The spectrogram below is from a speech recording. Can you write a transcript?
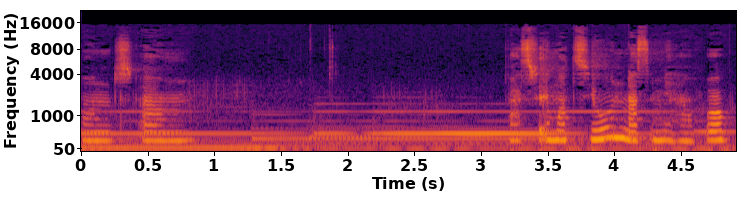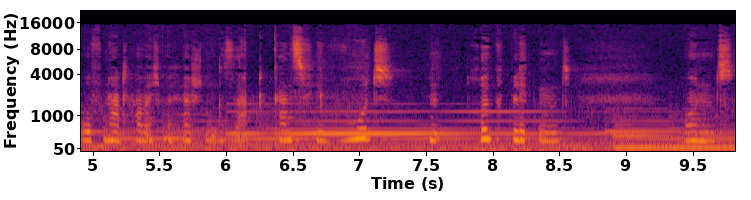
Und ähm, was für Emotionen das in mir hervorgerufen hat, habe ich euch ja schon gesagt. Ganz viel Wut, rückblickend und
